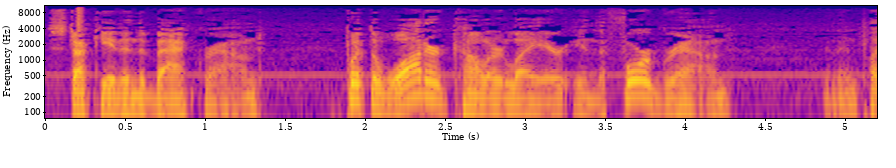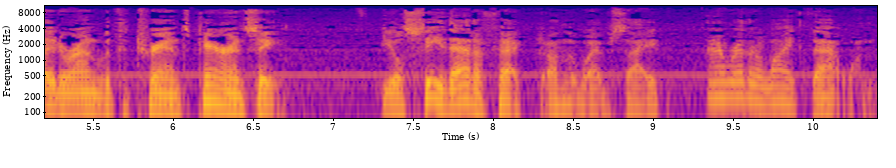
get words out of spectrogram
stuck it in the background, put the watercolor layer in the foreground, and then played around with the transparency? You'll see that effect on the website. I rather like that one.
